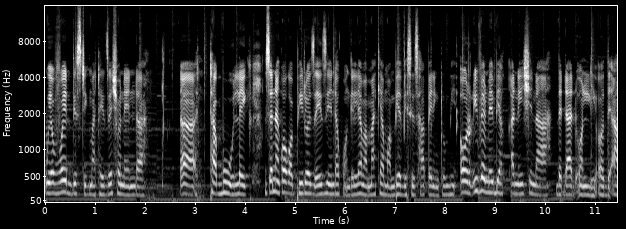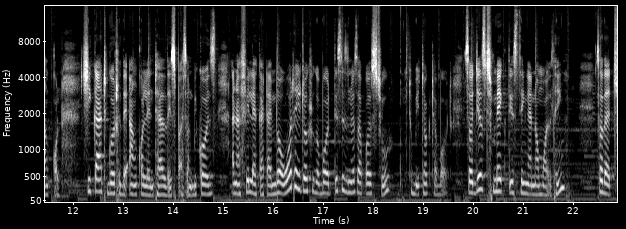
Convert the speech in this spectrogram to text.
we avoid this stigmatization and uh, uh, tabu like msichana akuwa kwa periods aizi enda kuongelea mamake amwambia this is happening to me. Or even maybe anaishi na the dad only or the uncle. She can't go to the uncle and tell this person because ana feel like ataambiwa what are you talking about? This is not supposed to to be talked about. So just make this thing a normal thing so that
